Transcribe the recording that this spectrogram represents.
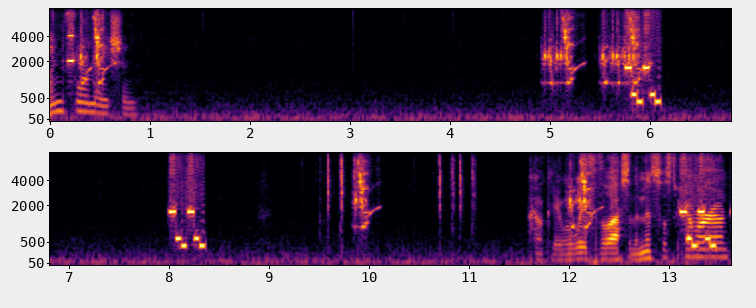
Information. Okay, we'll wait for the last of the missiles to come around.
